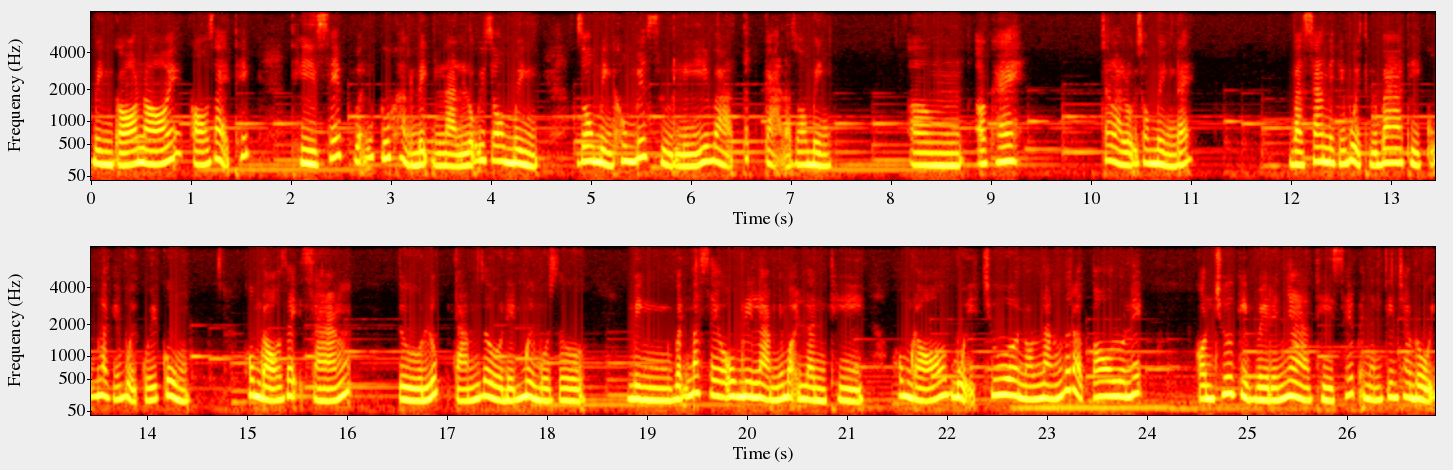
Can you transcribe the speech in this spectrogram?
Mình có nói có giải thích thì sếp vẫn cứ khẳng định là lỗi do mình do mình không biết xử lý và tất cả là do mình. Um, ok chắc là lỗi do mình đấy. Và sang đến cái buổi thứ ba thì cũng là cái buổi cuối cùng. Hôm đó dậy sáng từ lúc 8 giờ đến 11 giờ mình vẫn bắt xe ôm đi làm như mọi lần thì hôm đó buổi trưa nó nắng rất là to luôn ấy. Còn chưa kịp về đến nhà thì sếp đã nhắn tin trao đổi.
